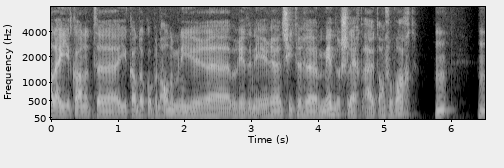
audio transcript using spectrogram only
Alleen je kan, het, uh, je kan het ook op een andere manier uh, redeneren. Het ziet er uh, minder slecht uit dan verwacht. Hm. Hm.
